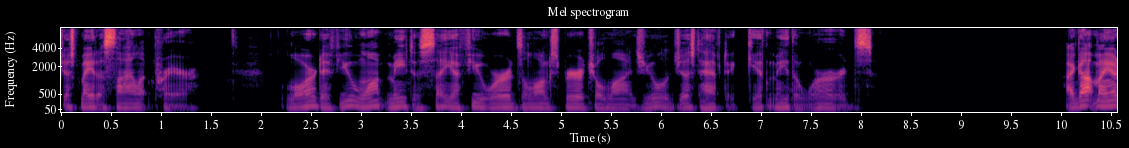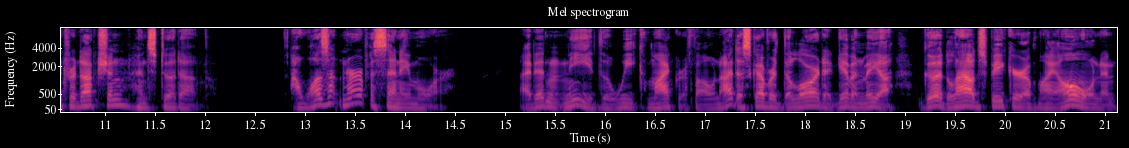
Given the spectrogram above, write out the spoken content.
just made a silent prayer. Lord, if you want me to say a few words along spiritual lines, you'll just have to give me the words. I got my introduction and stood up. I wasn't nervous anymore. I didn't need the weak microphone. I discovered the Lord had given me a good loudspeaker of my own, and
